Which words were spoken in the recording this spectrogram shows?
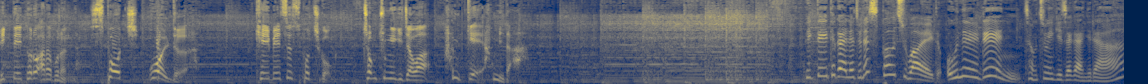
빅데이터로 알아보는 스포츠 월드. KBS 스포츠국 정충희 기자와 함께합니다. 빅데이터가 알려주는 스포츠 월드. 오늘은 정충희 기자가 아니라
